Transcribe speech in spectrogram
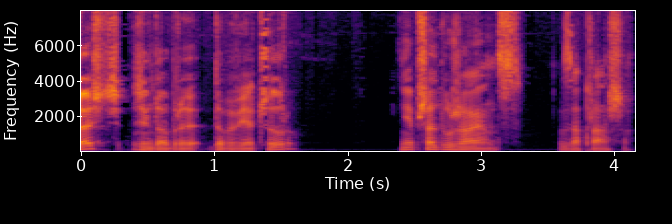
Cześć, dzień dobry, dobry wieczór. Nie przedłużając, zapraszam.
